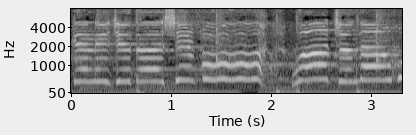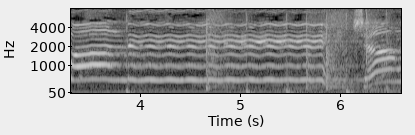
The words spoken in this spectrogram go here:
更理解的幸福，我只能还你。想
